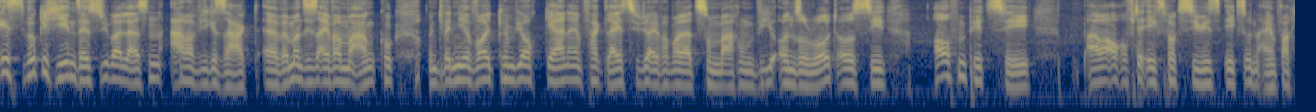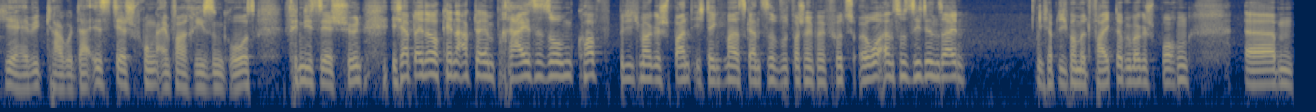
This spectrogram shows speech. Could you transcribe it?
ist wirklich jedem selbst überlassen. Aber wie gesagt, äh, wenn man sich es einfach mal anguckt und wenn ihr wollt, können wir auch gerne ein Vergleichsvideo einfach mal dazu machen, wie the Road aussieht auf dem PC, aber auch auf der Xbox Series X und einfach hier Heavy Cargo. Da ist der Sprung einfach riesengroß. Finde ich sehr schön. Ich habe leider noch keine aktuellen Preise so im Kopf. Bin ich mal gespannt. Ich denke mal, das Ganze wird wahrscheinlich bei 40 Euro anzusiedeln sein. Ich habe nicht mal mit Falk darüber gesprochen. Ähm,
